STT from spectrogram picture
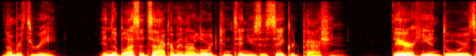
Number three, in the Blessed Sacrament, our Lord continues his sacred passion. There he endures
